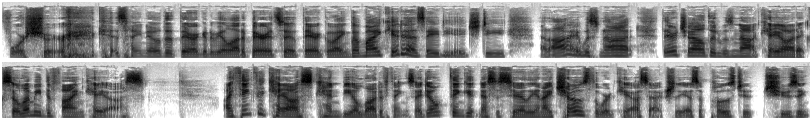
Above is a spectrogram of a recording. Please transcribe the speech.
for sure, because I know that there are going to be a lot of parents out there going, but my kid has ADHD and I was not, their childhood was not chaotic. So let me define chaos. I think that chaos can be a lot of things. I don't think it necessarily, and I chose the word chaos actually, as opposed to choosing,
